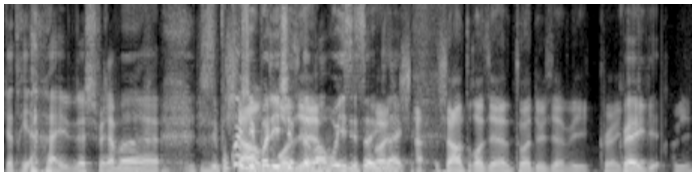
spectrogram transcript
Quatrième. Là, je suis vraiment. euh, Je sais pourquoi Charles, j'ai pas les chiffres devant moi. Oui, c'est ça, Ouais, exact. Cha- Charles troisième, toi deuxième et Craig, Craig. premier.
